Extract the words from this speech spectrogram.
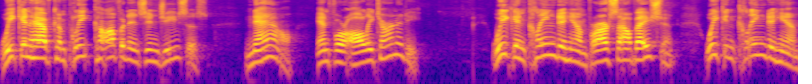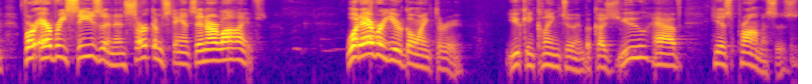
We can have complete confidence in Jesus now and for all eternity. We can cling to Him for our salvation. We can cling to Him for every season and circumstance in our lives. Whatever you're going through, you can cling to Him because you have His promises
